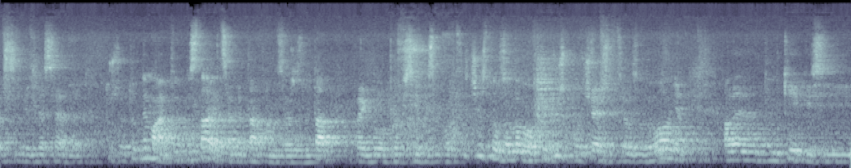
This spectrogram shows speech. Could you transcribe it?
е, собі для себе, то що тут немає, тут не ставиться мета там за результат, як було професійний спорт. Чисто задоволення. Ти біжиш, получаєш цього задоволення, але думки якісь і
